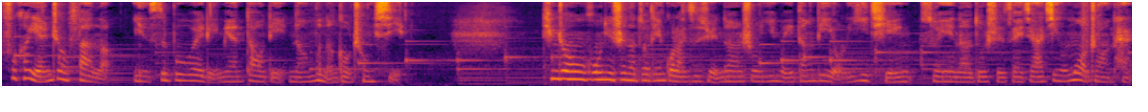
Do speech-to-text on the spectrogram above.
妇科炎症犯了，隐私部位里面到底能不能够冲洗？听众胡女士呢，昨天过来咨询呢，说因为当地有了疫情，所以呢都是在家静默状态。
